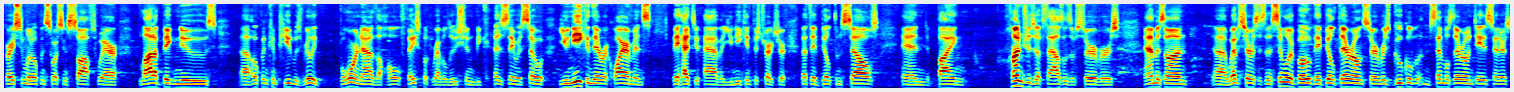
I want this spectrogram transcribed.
Very similar to open sourcing software. A lot of big news. Uh, open Compute was really born out of the whole Facebook revolution because they were so unique in their requirements they had to have a unique infrastructure that they built themselves and buying hundreds of thousands of servers. Amazon uh, Web Services in a similar boat. They built their own servers. Google assembles their own data centers.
